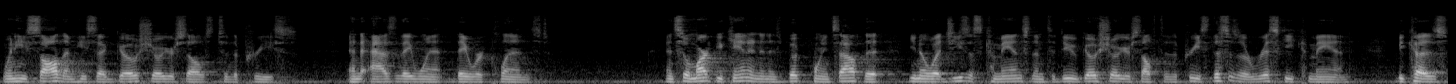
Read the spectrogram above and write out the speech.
When he saw them, he said, Go show yourselves to the priests. And as they went, they were cleansed. And so Mark Buchanan in his book points out that, you know, what Jesus commands them to do, go show yourself to the priest. This is a risky command because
